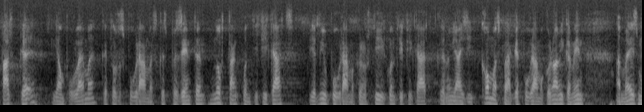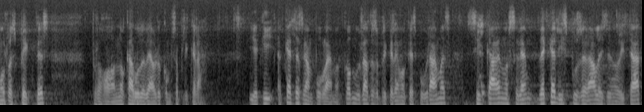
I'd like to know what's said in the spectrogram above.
part que hi ha un problema, que tots els programes que es presenten no estan quantificats i a mi un programa que no estigui quantificat, que no hi hagi com es farà aquest programa econòmicament, em mereix molts respectes, però no acabo de veure com s'aplicarà. I aquí aquest és el gran problema, com nosaltres aplicarem aquests programes si encara no sabem de què disposarà la Generalitat,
